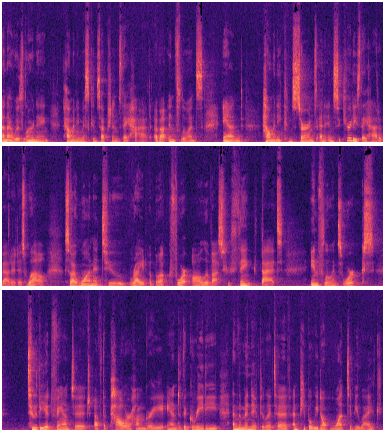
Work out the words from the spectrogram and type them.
And I was learning how many misconceptions they had about influence and how many concerns and insecurities they had about it as well. So I wanted to write a book for all of us who think that influence works to the advantage of the power hungry and the greedy and the manipulative and people we don't want to be like.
